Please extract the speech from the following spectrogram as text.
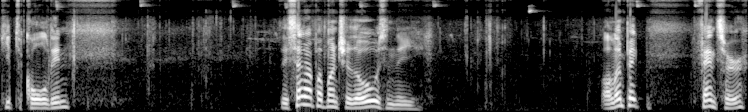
Keep the cold in. They set up a bunch of those and the Olympic fencer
